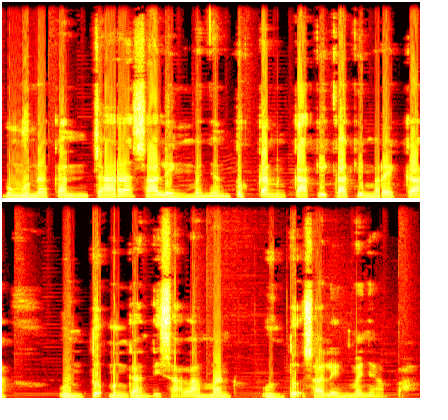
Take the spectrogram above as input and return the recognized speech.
menggunakan cara saling menyentuhkan kaki-kaki mereka untuk mengganti salaman untuk saling menyapa.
